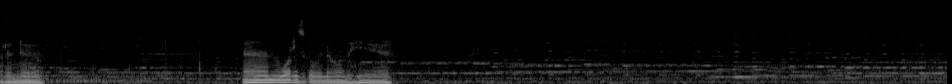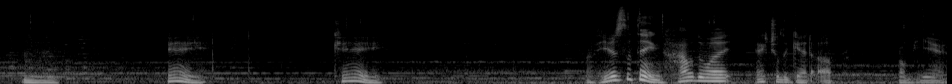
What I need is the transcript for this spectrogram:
I don't know. And what is going on here? Hmm. Okay. Okay. But here's the thing, how do I actually get up from here?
